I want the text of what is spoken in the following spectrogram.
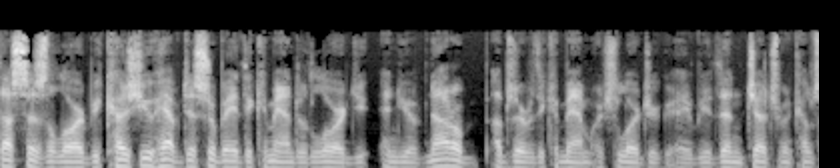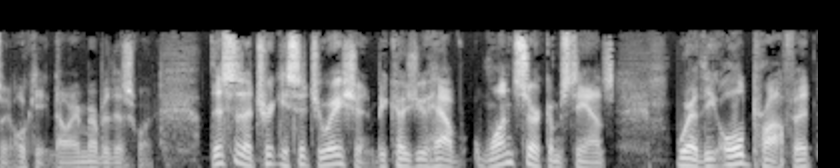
"Thus says the Lord, because you have disobeyed the command of the Lord, and you have not observed the commandment which the Lord gave you, then judgment comes." Okay, now I remember this one. This is a tricky situation because you have one circumstance where the old prophet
